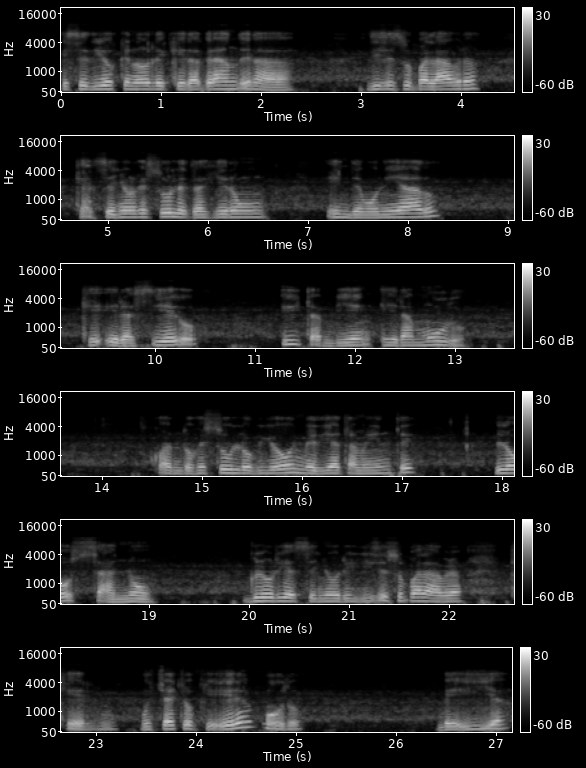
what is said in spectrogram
Ese Dios que no le queda grande nada. Dice su palabra que al Señor Jesús le trajeron un endemoniado que era ciego y también era mudo. Cuando Jesús lo vio inmediatamente, lo sanó. Gloria al Señor. Y dice su palabra que el muchacho que era mudo veía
